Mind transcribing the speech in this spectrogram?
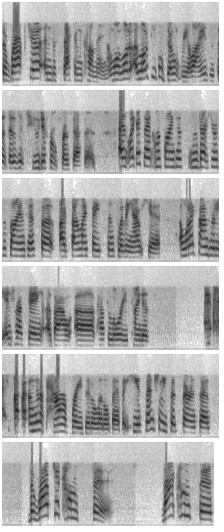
the rapture and the second coming. And what a lot of, a lot of people don't realize is that those are two different processes. And like I said, I'm a scientist, moved out here as a scientist, but I've found my faith since living out here. And what I found really interesting about uh, Pastor Laurie's kind of I, I'm going to paraphrase it a little bit, but he essentially sits there and says, the rapture comes first. That comes first,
